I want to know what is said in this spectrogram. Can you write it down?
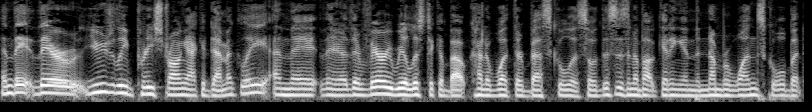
And they they're usually pretty strong academically, and they they're they're very realistic about kind of what their best school is. So this isn't about getting in the number one school, but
